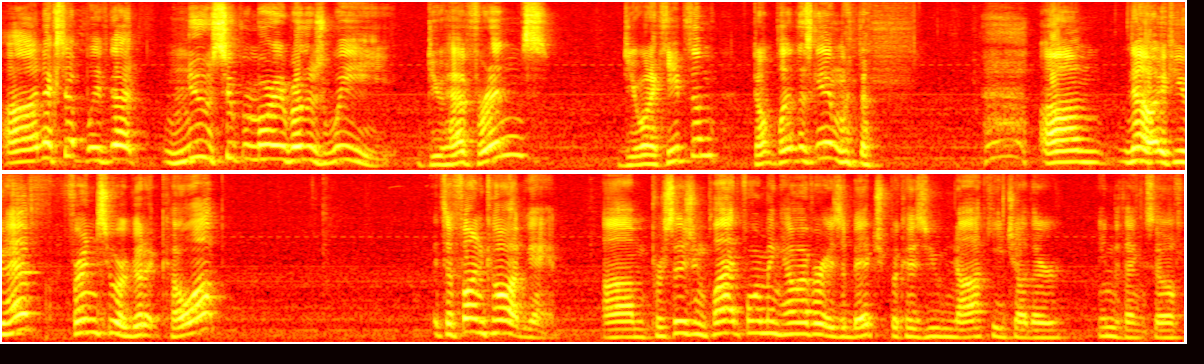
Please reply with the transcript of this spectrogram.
uh, next up, we've got new Super Mario Brothers Wii. Do you have friends? Do you want to keep them? Don't play this game with them. Um, no, if you have friends who are good at co-op, it's a fun co-op game. Um, precision platforming, however, is a bitch because you knock each other into things. So if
